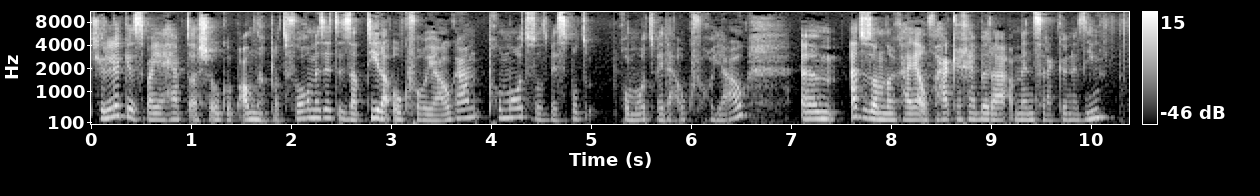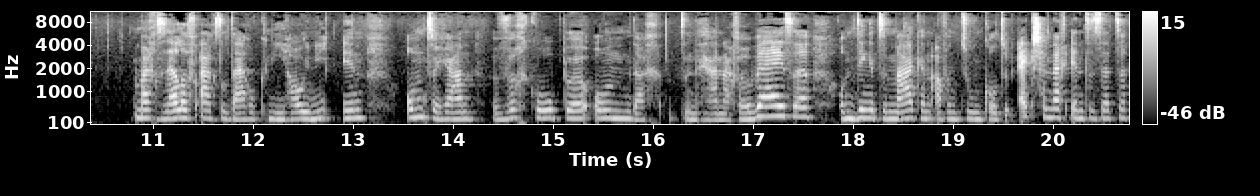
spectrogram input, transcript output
Het geluk is wat je hebt als je ook op andere platformen zit, is dat die dat ook voor jou gaan promoten. Zoals bij Spot promoten wij dat ook voor jou. Um, dus dan, ga je al vaker hebben dat mensen dat kunnen zien. Maar zelf aarzel daar ook niet. Hou je niet in om te gaan verkopen, om daar te gaan naar verwijzen, om dingen te maken en af en toe een call to action daarin te zetten.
